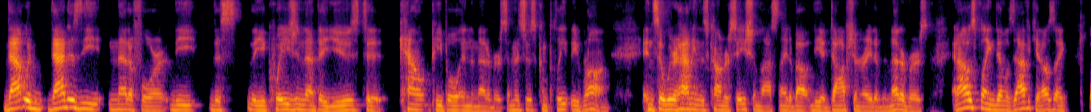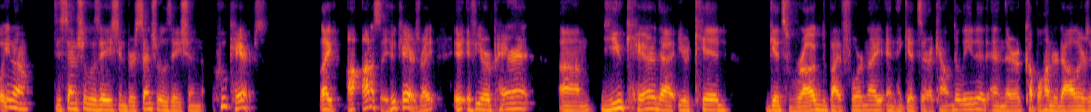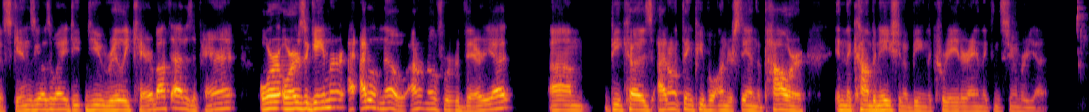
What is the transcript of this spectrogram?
That would that is the metaphor, the this the equation that they use to count people in the metaverse. And it's just completely wrong. And so we were having this conversation last night about the adoption rate of the metaverse. And I was playing devil's advocate. I was like, well, you know, decentralization versus centralization, who cares? Like honestly, who cares, right? If you're a parent, um, do you care that your kid gets rugged by Fortnite and it gets their account deleted and their couple hundred dollars of skins goes away? Do, do you really care about that as a parent or or as a gamer? I, I don't know. I don't know if we're there yet. Um, because I don't think people understand the power in the combination of being the creator and the consumer yet.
